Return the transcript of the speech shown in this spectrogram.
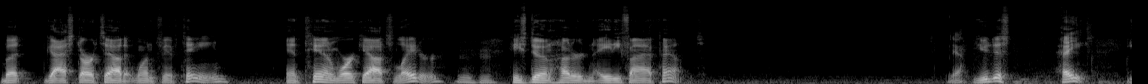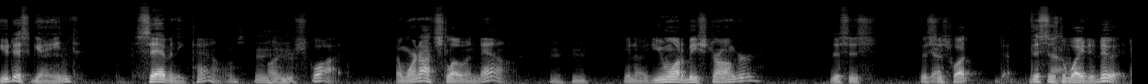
but guy starts out at 115, and 10 workouts later, mm-hmm. he's doing 185 pounds. Yeah. You just, hey, you just gained 70 pounds on mm-hmm. your squat, and we're not slowing down. You know, you want to be stronger. This is this is what this is the way to do it.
